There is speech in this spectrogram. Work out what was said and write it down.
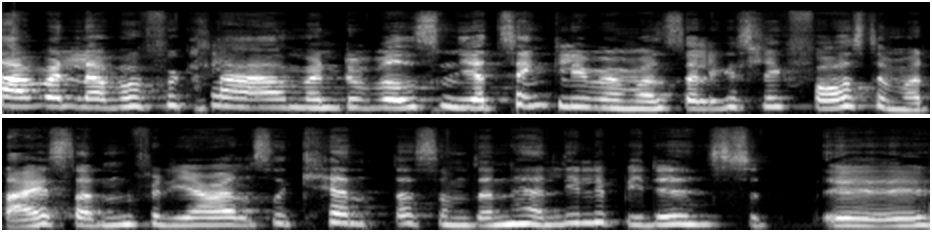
Nej, men lad mig forklare, men du ved sådan, jeg tænkte lige med mig selv, jeg kan slet ikke forestille mig dig sådan, fordi jeg har jo altid kendt dig som den her lille bitte, øh,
